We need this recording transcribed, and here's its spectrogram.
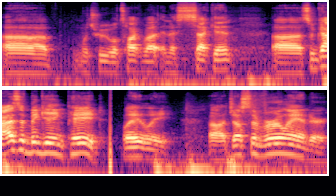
uh, which we will talk about in a second. Uh, so guys have been getting paid lately. Uh, Justin Verlander,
